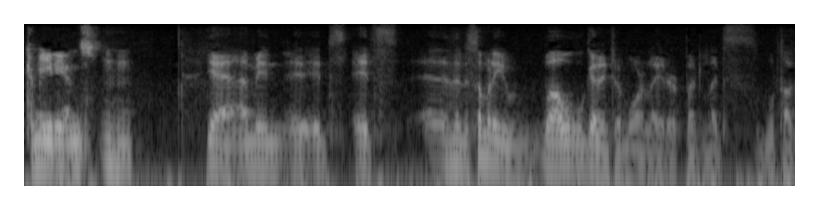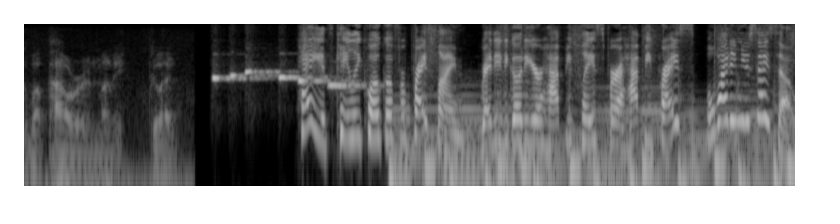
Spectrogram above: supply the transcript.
comedians. hmm Yeah, I mean it's it's and then somebody. Well, we'll get into it more later, but let's we'll talk about power and money. Go ahead. Hey, it's Kaley Cuoco for Priceline. Ready to go to your happy place for a happy price? Well, why didn't you say so?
